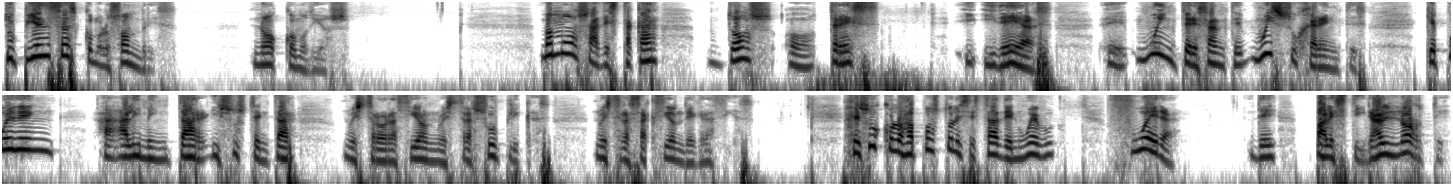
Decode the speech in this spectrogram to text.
Tú piensas como los hombres, no como Dios. Vamos a destacar dos o tres ideas eh, muy interesantes, muy sugerentes, que pueden alimentar y sustentar nuestra oración, nuestras súplicas, nuestra acción de gracias. Jesús con los apóstoles está de nuevo fuera de Palestina, al norte,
